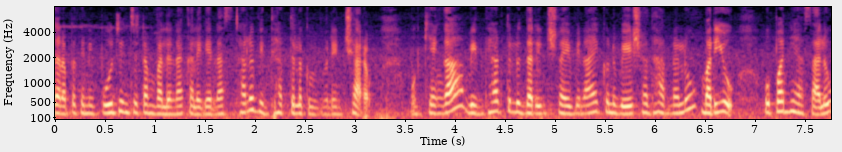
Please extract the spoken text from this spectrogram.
గణపతిని పూజించటం వలన కలిగే నష్టాలు విద్యార్థులకు వివరించారు. ముఖ్యంగా విద్యార్థులు ధరించిన ఈ వినాయకుని వేషధారణలు మరియు ఉపన్యాసాలు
